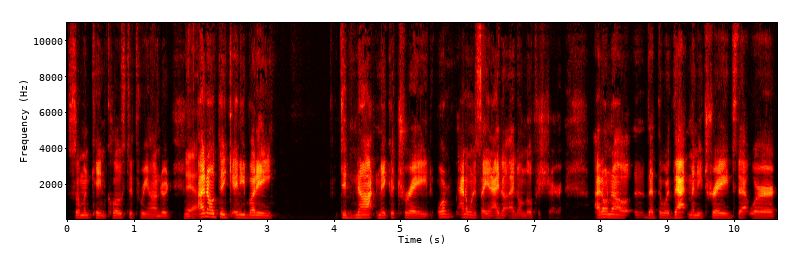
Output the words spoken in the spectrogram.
someone came close to three hundred. Yeah, I don't think anybody did not make a trade, or I don't want to say I don't I don't know for sure. I don't know that there were that many trades that were,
